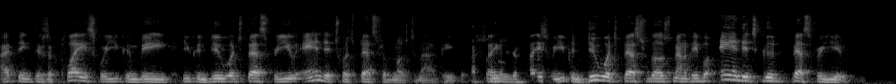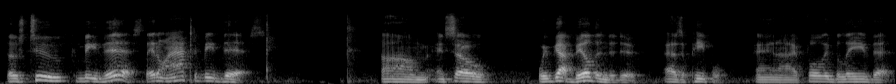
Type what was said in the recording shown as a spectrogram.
I think there's a place where you can be, you can do what's best for you, and it's what's best for the most amount of people. I think there's a place where you can do what's best for the most amount of people, and it's good, best for you. Those two can be this. They don't have to be this. Um, and so we've got building to do as a people. And I fully believe that,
